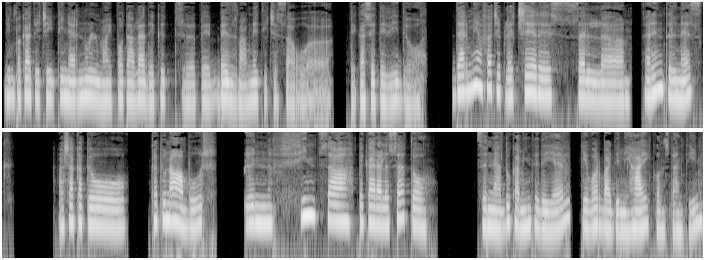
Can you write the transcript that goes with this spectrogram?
Din păcate, cei tineri nu-l mai pot avea decât uh, pe benzi magnetice sau uh, pe casete video. Dar mie îmi face plăcere să-l uh, reîntâlnesc așa ca pe, o, ca pe un abur în ființa pe care a lăsat-o să ne aduc aminte de el, e vorba de Mihai Constantin.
